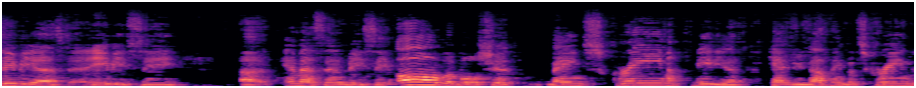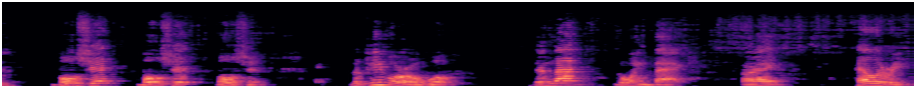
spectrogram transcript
CBS to ABC, uh, MSNBC, all the bullshit, mainstream media can't do nothing but scream bullshit, bullshit, bullshit. The people are awoke. They're not going back. All right? Hillary,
